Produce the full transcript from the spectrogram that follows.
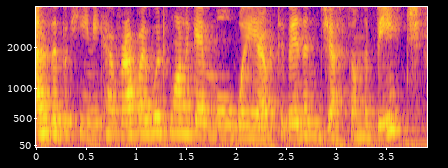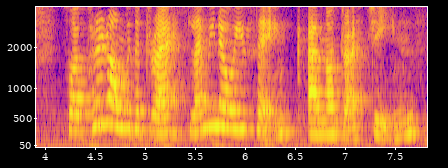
as a bikini cover up i would want to get more wear out of it than just on the beach. So i put it on with a dress. Let me know what you think. And not dress jeans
